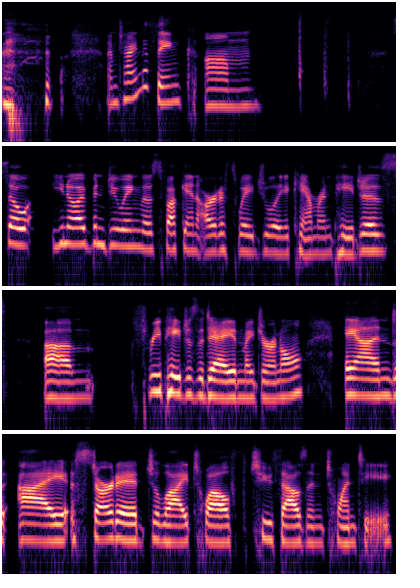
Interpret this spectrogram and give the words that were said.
I'm trying to think. Um, so you know, I've been doing those fucking artist way Julia Cameron pages, um, three pages a day in my journal, and I started July 12th, 2020,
